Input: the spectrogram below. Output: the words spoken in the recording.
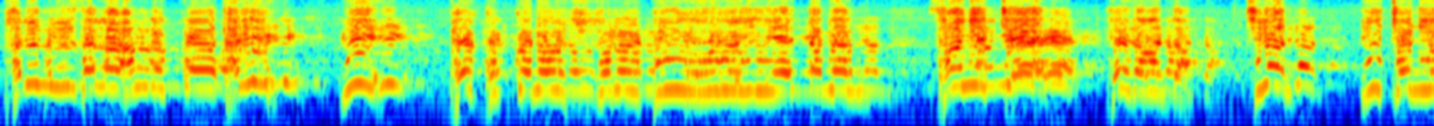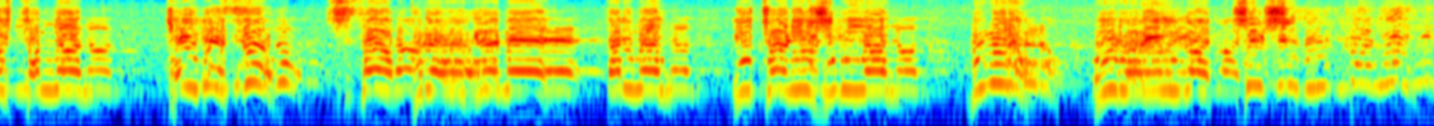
다른 의사가 한 것과 달리 위 백국건의 수술을 비의료인이 했다면 상해죄에 해당한다. 지난 2023년 KBS 시사 프로그램에 따르면 2022년 무명 의료행위가 71건이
